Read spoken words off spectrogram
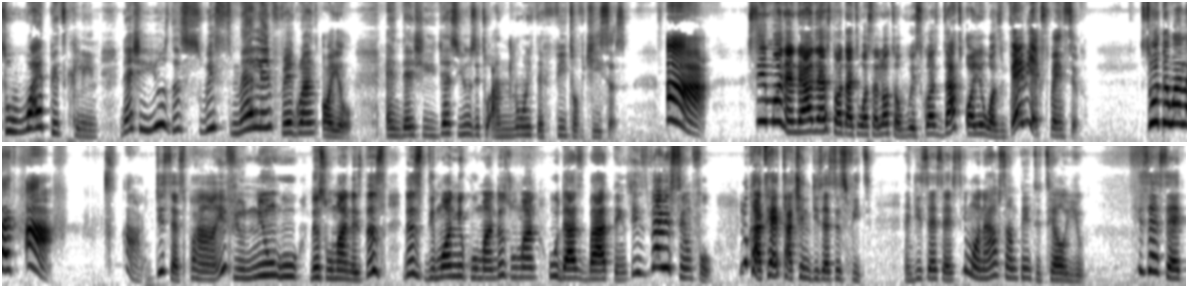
to wipe it clean. Then she used this sweet smelling fragrance oil. And then she just used it to anoint the feet of Jesus. Ah! Simon and the others thought that it was a lot of waste because that oil was very expensive. So they were like, ah, ah jesus pan if you knew who this woman is this this demonic woman this woman who does bad things she's very sinful. Look at her touching jesus's feet. And jesus said simon i have something to tell you. Jesus said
